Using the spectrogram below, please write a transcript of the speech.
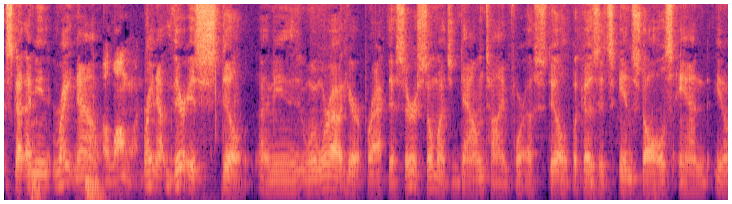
Scott. I mean, right now, a long one. right now there is still. I mean, when we're out here at practice, there is so much downtime for us still because it's installs and you know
